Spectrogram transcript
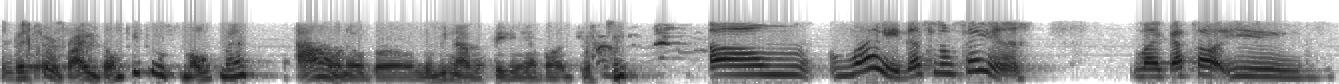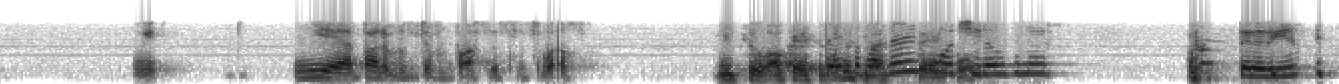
But you're right. Don't people smoke, man? I don't know, bro. We're not gonna figure out about drugs. Um, right. That's what I'm saying. Like I thought you. Yeah, I thought it was a different process as well. Me too. Okay, so what is Jacob, my are there any more? Cheetos in there? Say that again.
